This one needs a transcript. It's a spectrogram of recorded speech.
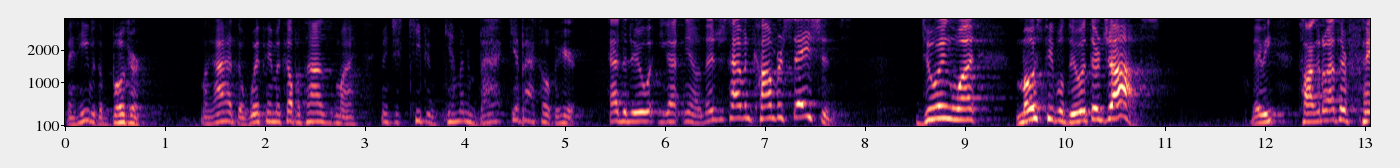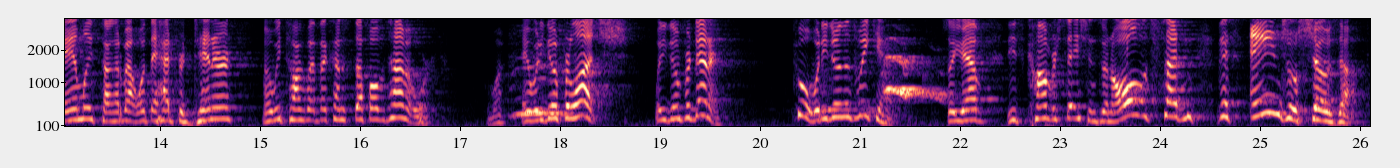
man, he was a booger. Like I had to whip him a couple times with my, I mean, just keep him, giving him back, get back over here. Had to do what you got, you know, they're just having conversations, doing what most people do at their jobs. Maybe talking about their families, talking about what they had for dinner. Well, we talk about that kind of stuff all the time at work. What, hey, what are you doing for lunch? What are you doing for dinner? Cool, what are you doing this weekend? So you have these conversations, and all of a sudden, this angel shows up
